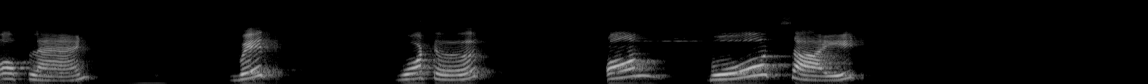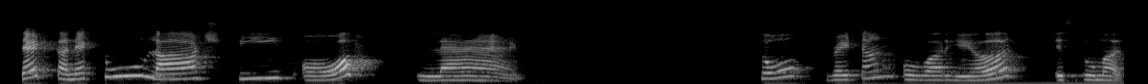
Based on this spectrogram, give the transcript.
of land with water on both sides that connect two large pieces of land. So written over here is isthmus.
